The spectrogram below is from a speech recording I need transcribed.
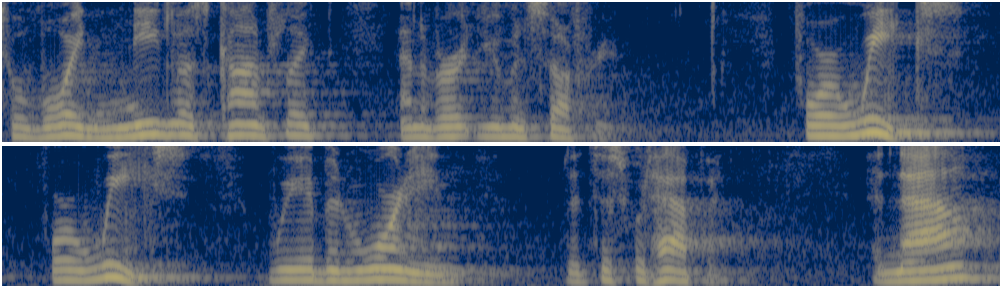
to avoid needless conflict and avert human suffering. For weeks, for weeks, we have been warning that this would happen. And now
